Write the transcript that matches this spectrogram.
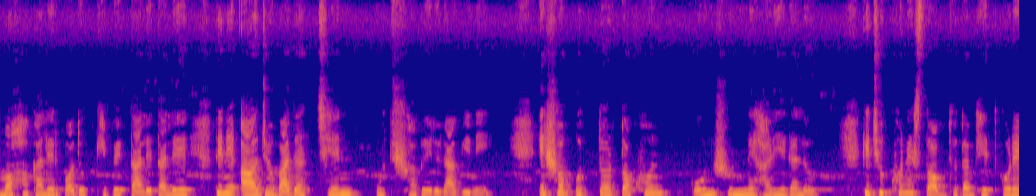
মহাকালের পদক্ষেপের তালে তালে তিনি আজও বাজাচ্ছেন উৎসবের রাগিনী এসব উত্তর তখন কোন শূন্যে হারিয়ে গেল? কিছুক্ষণের স্তব্ধতা ভেদ করে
